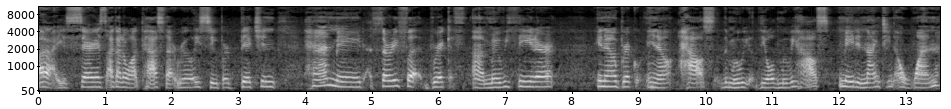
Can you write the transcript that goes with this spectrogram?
are you serious? I gotta walk past that really super bitchin' handmade 30 foot brick uh, movie theater. You know, brick, you know, house, the movie, the old movie house, made in 1901.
